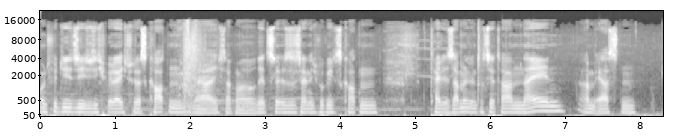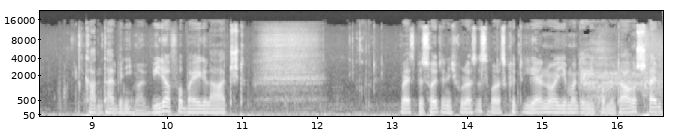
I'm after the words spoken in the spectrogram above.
Und für die, die sich vielleicht für das Karten, naja, ich sag mal, Rätsel ist es ja nicht wirklich das Karten Teile sammeln interessiert haben. Nein, am ersten Kartenteil bin ich mal wieder vorbeigelatscht. Weiß bis heute nicht, wo das ist, aber das könnte gerne mal jemand in die Kommentare schreiben.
